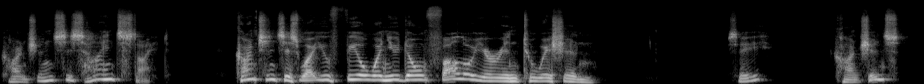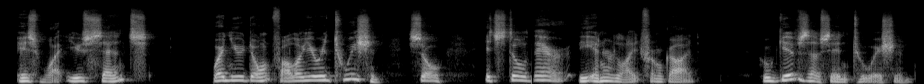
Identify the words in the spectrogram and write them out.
Conscience is hindsight. Conscience is what you feel when you don't follow your intuition. See? Conscience is what you sense when you don't follow your intuition. So it's still there, the inner light from God, who gives us intuition.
